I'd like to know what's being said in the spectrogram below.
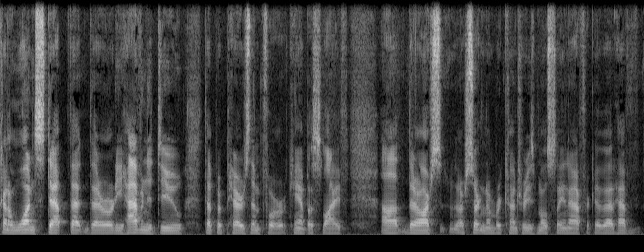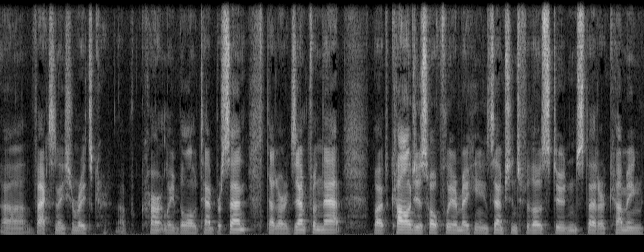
kind of one step that they're already having to do that prepares them for campus life. Uh, there are, are, a certain number of countries, mostly in Africa, that have uh, vaccination rates uh, currently below 10% that are exempt from that. But colleges hopefully are making exemptions for those students that are coming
